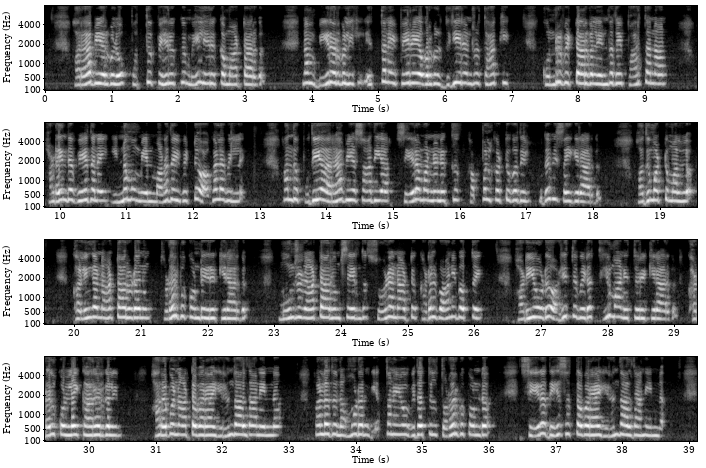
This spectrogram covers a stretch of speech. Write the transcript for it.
அராபியர்களோ பத்து பேருக்கு மேல் இருக்க மாட்டார்கள். நம் வீரர்களில் எத்தனை பேரை அவர்கள் திடீரென்று தாக்கி கொன்றுவிட்டார்கள் என்பதை பார்த்த நான் அடைந்த வேதனை இன்னமும் என் மனதை விட்டு அகலவில்லை. அந்த புதிய அராபிய சாதியார் சேர மன்னனுக்கு கப்பல் கட்டுவதில் உதவி செய்கிறார்கள். அது மட்டுமல்ல கலிங்க நாட்டாருடனும் தொடர்பு கொண்டு இருக்கிறார்கள். மூன்று நாட்டாரும் சேர்ந்து சோழ நாட்டு கடல் வாணிபத்தை அடியோடு அழித்துவிட தீர்மானித்திருக்கிறார்கள். கடல் கொள்ளைக்காரர்களின் அரபு நாட்டவராய் இருந்தால்தான் என்ன? அல்லது நம்முடன் எத்தனையோ விதத்தில் தொடர்பு கொண்ட சேர தேசத்தவராய் இருந்தால்தான் என்ன?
